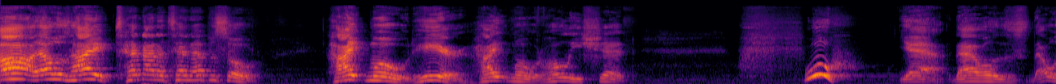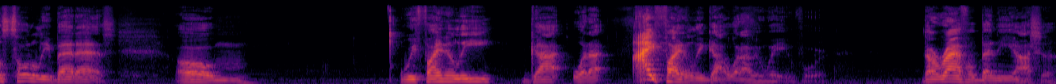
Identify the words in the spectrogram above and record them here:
Ah, oh, that was hype. 10 out of 10 episode. Hype mode here. Hype mode. Holy shit. Woo yeah, that was that was totally badass. Um, we finally got what I I finally got what I've been waiting for. The raffle Beni-Yasha.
